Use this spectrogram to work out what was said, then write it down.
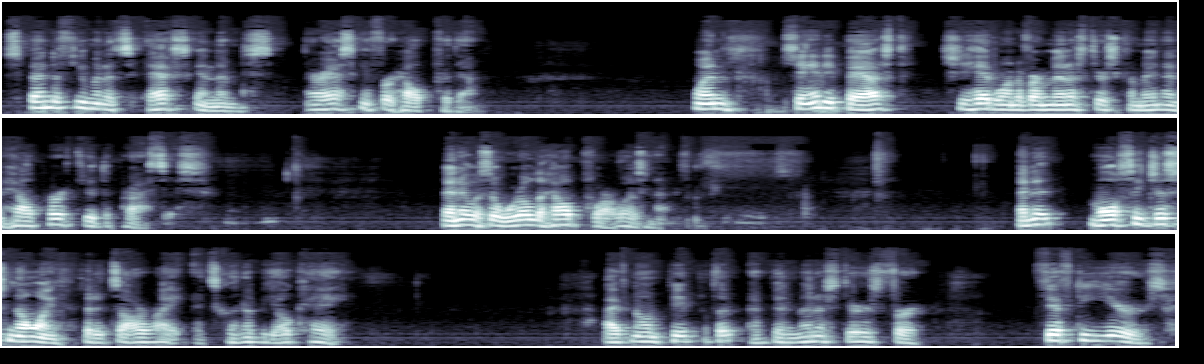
Spend a few minutes asking them or asking for help for them. When Sandy passed, she had one of our ministers come in and help her through the process. Then it was a world of help for her, wasn't it? And it mostly just knowing that it's all right, it's going to be okay. I've known people that have been ministers for 50 years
